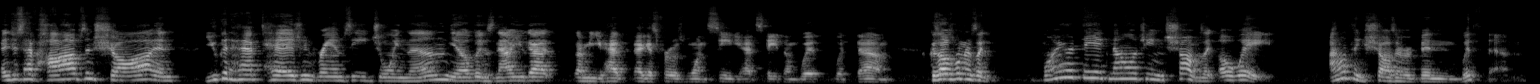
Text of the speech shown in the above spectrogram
and just have Hobbs and Shaw, and you can have Tej and Ramsey join them. You know, because now you got. I mean, you had. I guess for it was one scene, you had Statham with with them. Because I was wondering, I was like, why aren't they acknowledging Shaw? I was like, oh wait, I don't think Shaw's ever been with them,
